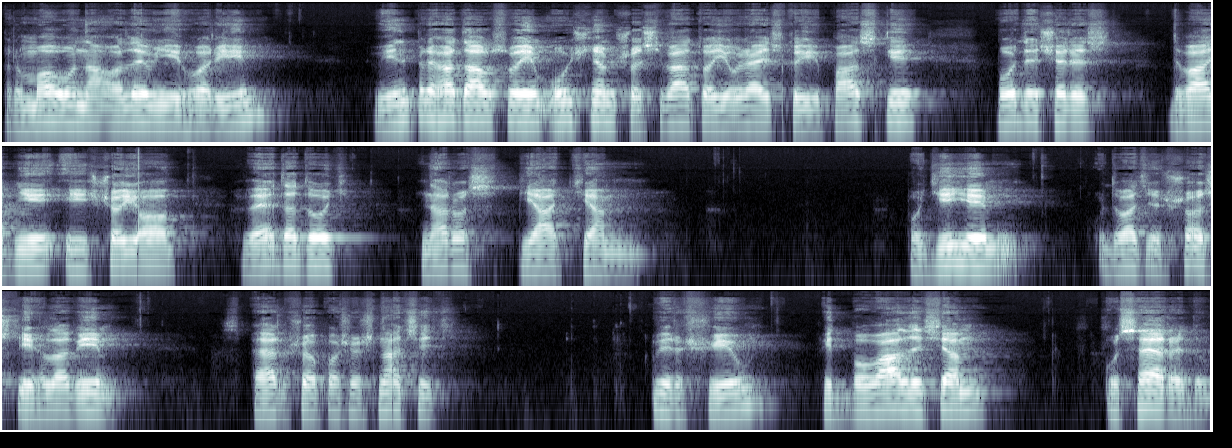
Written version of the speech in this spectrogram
промову на Оливній горі, Він пригадав своїм учням, що свято Єврейської Пасхи буде через два дні і що його видадуть на розп'яття. Події у 26 главі з 1 по 16 віршів відбувалися у середу.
